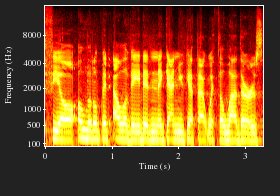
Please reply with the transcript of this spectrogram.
feel, a little bit elevated. And again, you get that with the leathers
